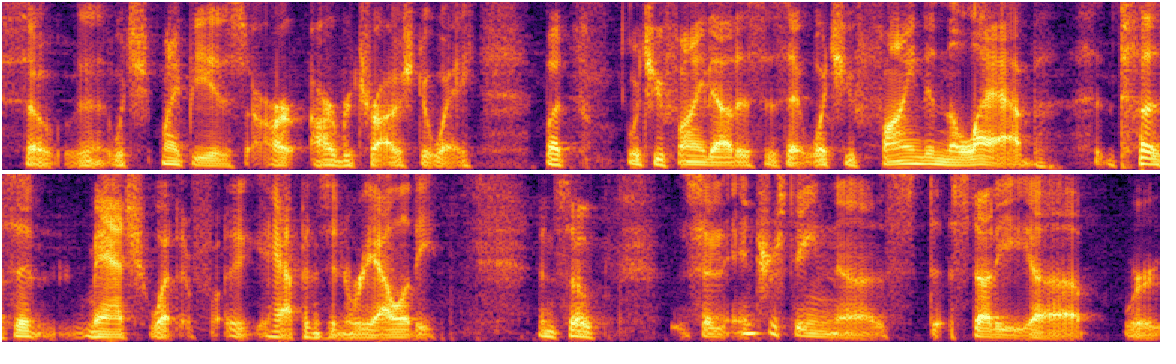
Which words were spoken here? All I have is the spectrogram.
So uh, which might be as ar- arbitraged away. But what you find out is is that what you find in the lab doesn't match what happens in reality. And so so an interesting uh, st- study uh, where a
